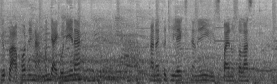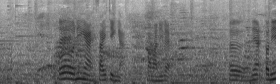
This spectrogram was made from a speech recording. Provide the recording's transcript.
หรือเปล่าเพราะในหนังมันใหญ่กว่านี้นะ อันนั้นคือทีเล็กอันนี้สไปโนซอรัสเออ นี่ไง ไซส์จริงอะ ประมาณนี้แหละ เออ เนี่ย ตอนนี้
